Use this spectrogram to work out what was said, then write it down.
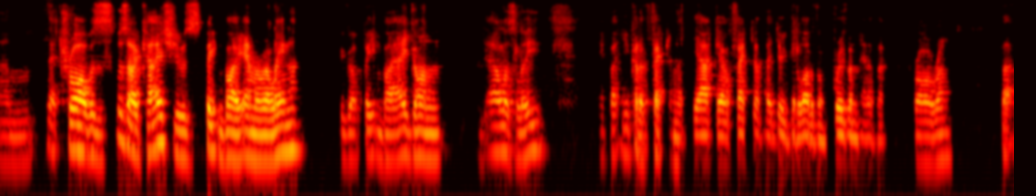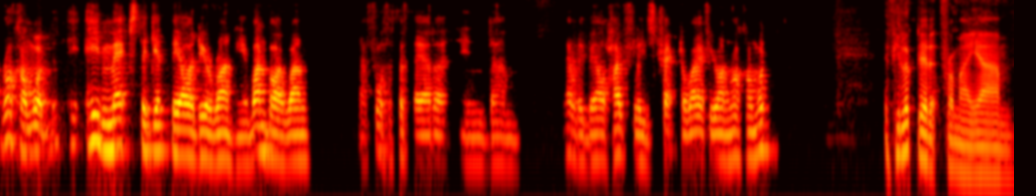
um, that trial was was okay. She was beaten by Amaralina, who got beaten by Agon Ellerslie. But you've got to factor in the Te Akau factor. They do get a lot of improvement out of a trial run. But Rock on Wood, he, he maps to get the ideal run here, one by one, uh, fourth or fifth outer, and um, Melody Bell hopefully is tracked away if you're on Rock on Wood. If you looked at it from a um,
